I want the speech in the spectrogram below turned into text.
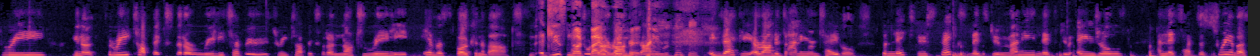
Three, you know, three topics that are really taboo, three topics that are not really ever spoken about. At least not by around women. a dining room. exactly, around a dining room table. So let's do sex, let's do money, let's do angels, and let's have the three of us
